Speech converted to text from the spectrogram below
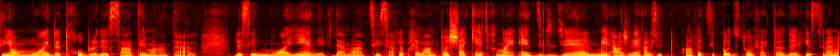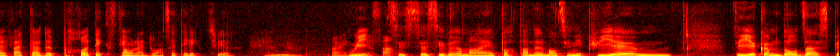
ils ont moins de troubles de santé mentale. Là, c'est une moyenne, évidemment. Tu sais, ça représente pas chaque être humain individuel, mais en général, en fait, c'est pas du tout un facteur de risque, c'est même un facteur de protection, la douance intellectuelle. Ouais, Oui, intéressant. c'est ça, c'est vraiment important de le mentionner. Puis, euh, il y a comme d'autres aspects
